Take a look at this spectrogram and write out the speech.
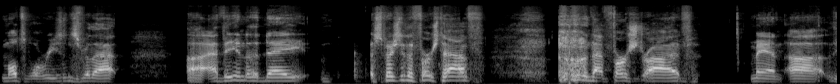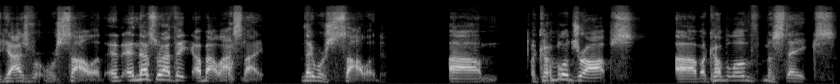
multiple reasons for that. Uh, at the end of the day, especially the first half, that first drive, man, uh, the guys were, were solid, and and that's what I think about last night. They were solid. Um, a couple of drops, um, a couple of mistakes,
